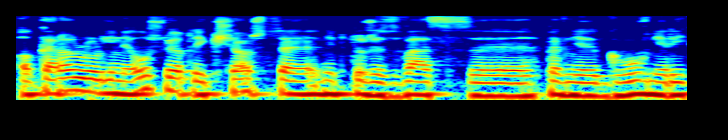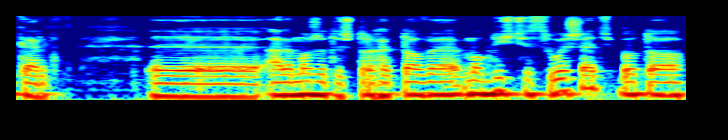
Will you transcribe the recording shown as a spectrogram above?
O Karolu Lineuszu i o tej książce niektórzy z Was, y, pewnie głównie Rikard, y, ale może też trochę Towe, mogliście słyszeć, bo to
